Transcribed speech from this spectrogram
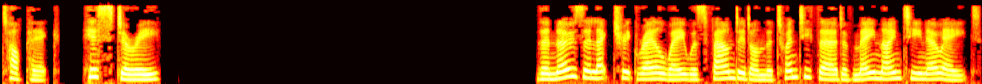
Topic: History The Nose Electric Railway was founded on 23 May 1908.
